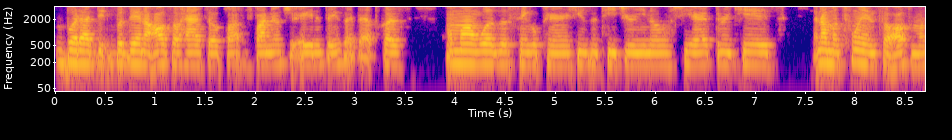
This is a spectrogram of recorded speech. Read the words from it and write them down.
but I did but then I also had to apply for financial aid and things like that because my mom was a single parent. She was a teacher, you know, she had three kids and I'm a twin, so also my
